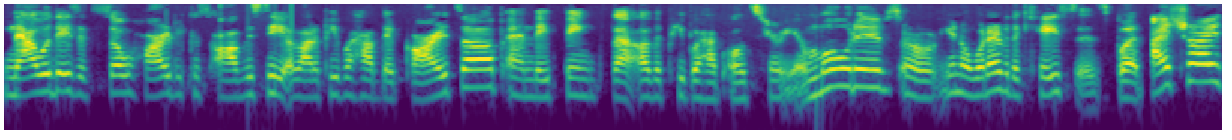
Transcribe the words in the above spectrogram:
nowadays it's so hard because obviously a lot of people have their guards up and they think that other people have ulterior motives or you know whatever the case is. But i try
